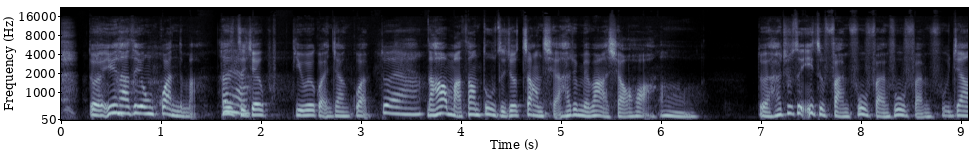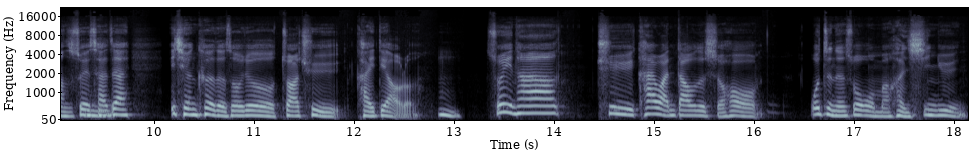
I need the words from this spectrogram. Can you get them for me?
对，因为他是用灌的嘛，他是直接鼻胃管这样灌，对啊，然后马上肚子就胀起来，他就没办法消化。嗯，对，他就是一直反复、反复、反复这样子，所以才在一千克的时候就抓去开掉了。嗯，所以他去开完刀的时候，我只能说我们很幸运。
